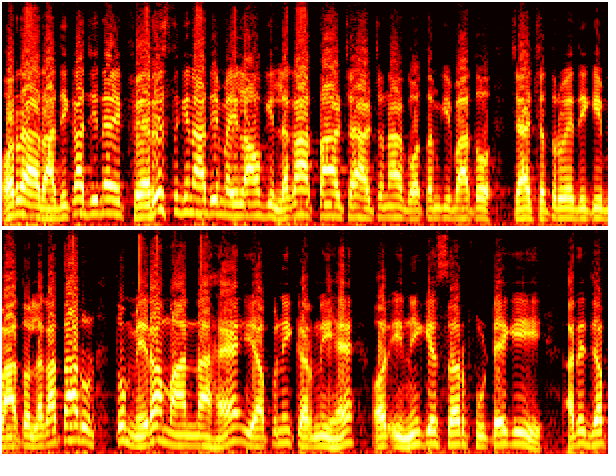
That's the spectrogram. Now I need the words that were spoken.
और राधिका जी ने एक फहरिस्त गिना दी महिलाओं की। लगातार चाहे अर्चना गौतम की बात हो, चाहे चतुर्वेदी की बात हो, लगातार उन तो मेरा मानना है, ये अपनी करनी है और इन्हीं के सर फूटेगी। अरे जब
